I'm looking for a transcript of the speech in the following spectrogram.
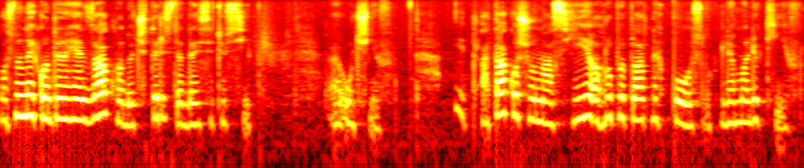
Основний контингент закладу 410 осіб, е, учнів. А також у нас є групи платних послуг для малюків.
